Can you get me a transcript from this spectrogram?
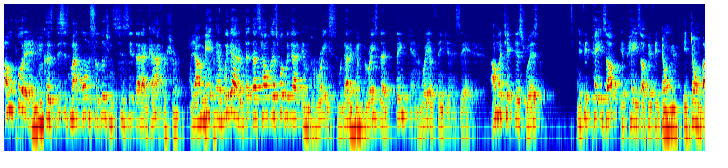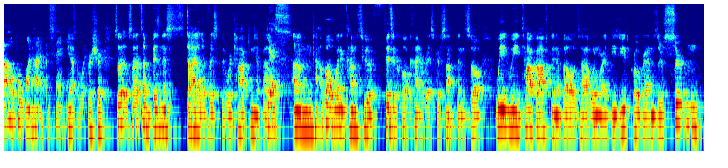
I'm gonna put it in because this is my only solution. This is it that I got. Mm-hmm. For sure. You know what I mean? And we gotta. That's how. That's what we gotta embrace. We gotta Mm-hmm. embrace that thinking, way of thinking, and say, I'm gonna take this risk. If it pays off, it pays off. If it don't, it don't. But I'm gonna put 100 percent Mm-hmm. Yeah, into it. for sure. So, so that's a business style of risk that we're talking about. Yes. Um, how about when it comes to a physical kind of risk or something? So we we talk often about uh, when we're at these youth programs. There's certain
